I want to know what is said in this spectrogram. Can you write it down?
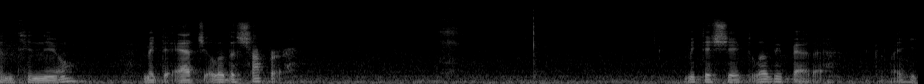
continue. Make the edge a little sharper. Make the shape a little bit better. Right here.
